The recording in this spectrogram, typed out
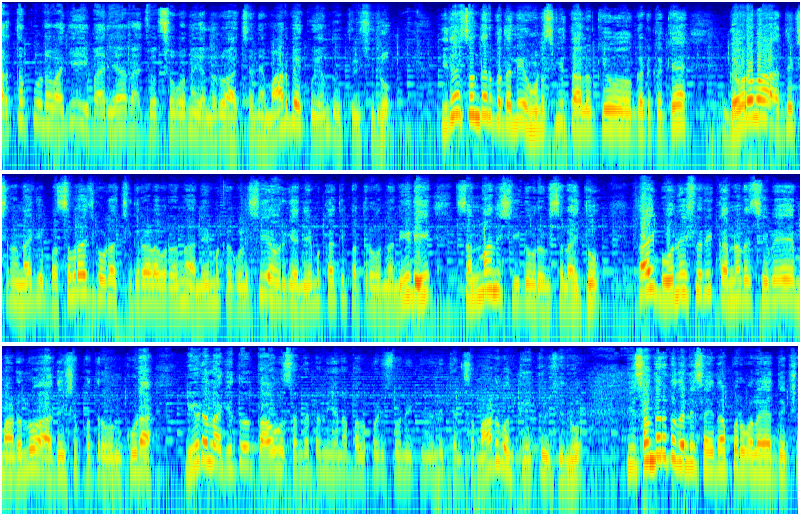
ಅರ್ಥಪೂರ್ಣವಾಗಿ ಈ ಬಾರಿಯ ರಾಜ್ಯೋತ್ಸವವನ್ನು ಎಲ್ಲರೂ ಆಚರಣೆ ಮಾಡಬೇಕು ಎಂದು ತಿಳಿಸಿದರು. ಇದೇ ಸಂದರ್ಭದಲ್ಲಿ ಹುಣಸಗಿ ತಾಲೂಕು ಘಟಕಕ್ಕೆ ಗೌರವ ಅಧ್ಯಕ್ಷರನ್ನಾಗಿ ಬಸವರಾಜ ಗೌಡ ಚಿಗರಾಳ್ ಅವರನ್ನು ನೇಮಕಗೊಳಿಸಿ ಅವರಿಗೆ ನೇಮಕಾತಿ ಪತ್ರವನ್ನು ನೀಡಿ ಸನ್ಮಾನಿಸಿ ಗೌರವಿಸಲಾಯಿತು. ತಾಯಿ ಭುವನೇಶ್ವರಿ ಕನ್ನಡ ಸೇವೆ ಮಾಡಲು ಆದೇಶ ಪತ್ರವನ್ನು ಕೂಡ ನೀಡಲಾಗಿದ್ದು, ತಾವು ಸಂಘಟನೆಯನ್ನು ಬಲಪಡಿಸುವ ನಿಟ್ಟಿನಲ್ಲಿ ಕೆಲಸ ಮಾಡುವಂತೆ ತಿಳಿಸಿದರು. ಈ ಸಂದರ್ಭದಲ್ಲಿ ಸೈದಾಪುರ ವಲಯಾಧ್ಯಕ್ಷ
